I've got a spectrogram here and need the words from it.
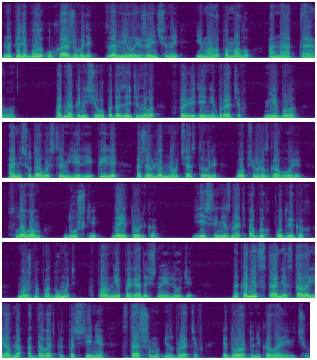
наперебой ухаживали за милой женщиной, и мало-помалу она оттаяла. Однако ничего подозрительного в поведении братьев не было. Они с удовольствием ели и пили, оживленно участвовали в общем разговоре. Словом, душки, да и только. Если не знать об их подвигах, можно подумать, вполне порядочные люди. Наконец Таня стала явно отдавать предпочтение старшему из братьев, Эдуарду Николаевичу.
